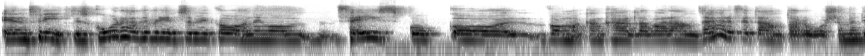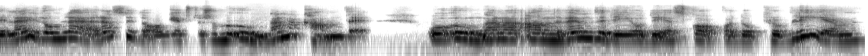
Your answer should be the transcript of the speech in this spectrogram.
en fritidsgård hade väl inte så mycket aning om Facebook och vad man kan kalla varandra där för ett antal år sedan, men det lär ju de lära sig idag eftersom ungarna kan det. Och ungarna använder det och det skapar då problem.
